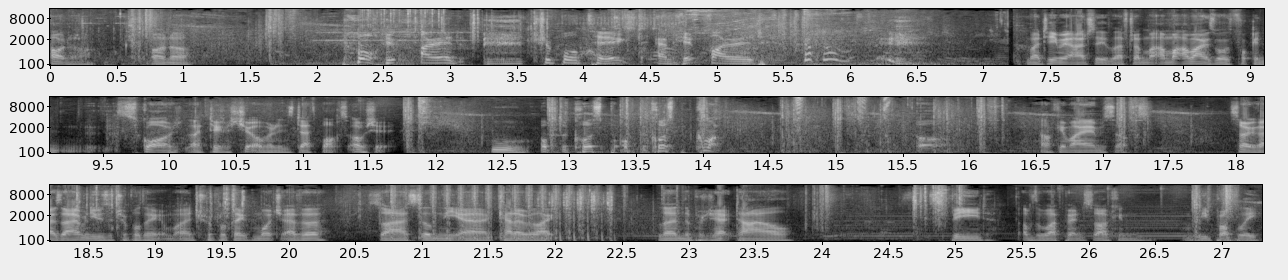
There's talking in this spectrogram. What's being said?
Oh no. Oh no. Oh, hip fired. Triple ticked and hip fired. My teammate actually left. I might, I might as well fucking squash, like take a shit over in his death box. Oh shit. Ooh, up the cusp, up the cusp. Come on. Oh. Okay, my aim sucks. Sorry guys, I haven't used a triple take, a triple take much ever, so I still need to uh, kind of like learn the projectile speed of the weapon so I can bleed properly.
